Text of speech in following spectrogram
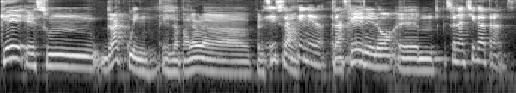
que es un drag queen, es la palabra precisa. Es transgénero, Transgénero. eh, Es una chica trans.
